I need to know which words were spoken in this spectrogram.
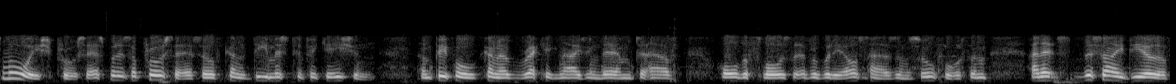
slowish process, but it's a process of kind of demystification, and people kind of recognizing them to have all the flaws that everybody else has, and so forth. And and it's this idea of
